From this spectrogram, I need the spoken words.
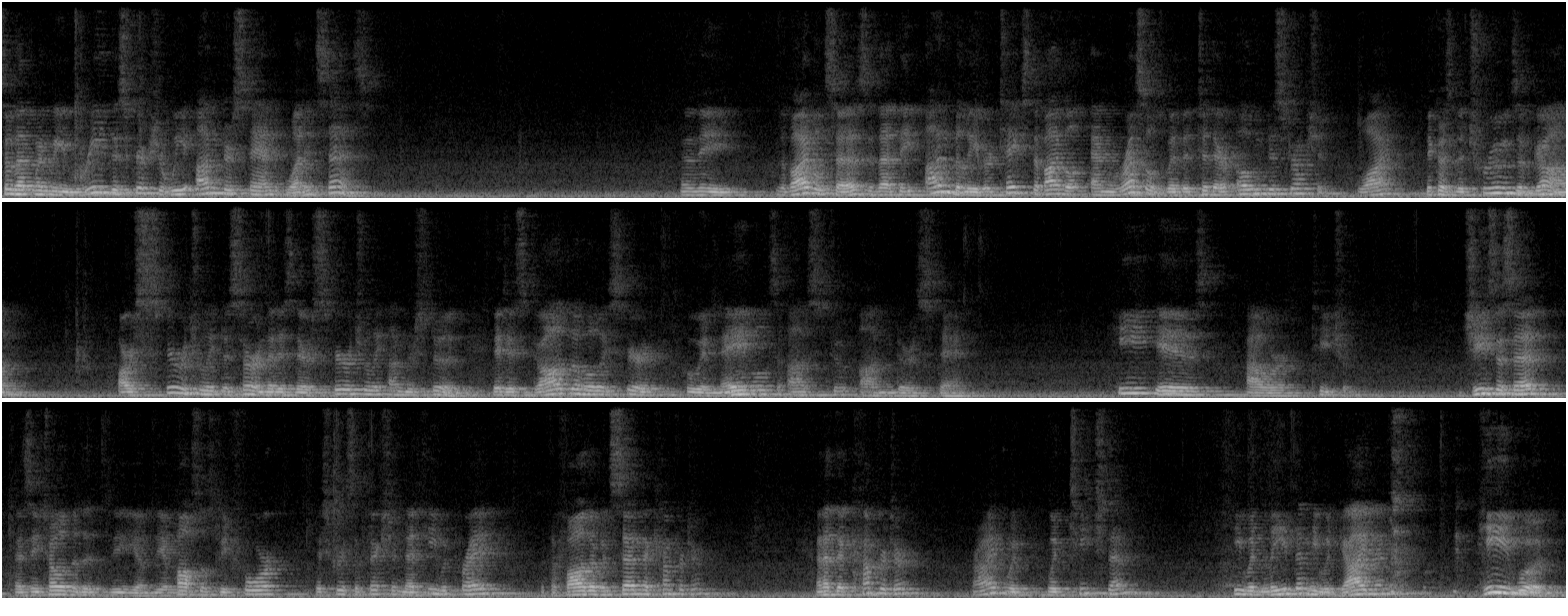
so that when we read the scripture, we understand what it says. The, the Bible says that the unbeliever takes the Bible and wrestles with it to their own destruction. Why? Because the truths of God are spiritually discerned, that is, they're spiritually understood. It is God the Holy Spirit who enables us to understand. He is our teacher. Jesus said, as he told the, the, uh, the apostles before his crucifixion, that he would pray that the Father would send a comforter, and that the comforter, right, would, would teach them, he would lead them, he would guide them, he would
